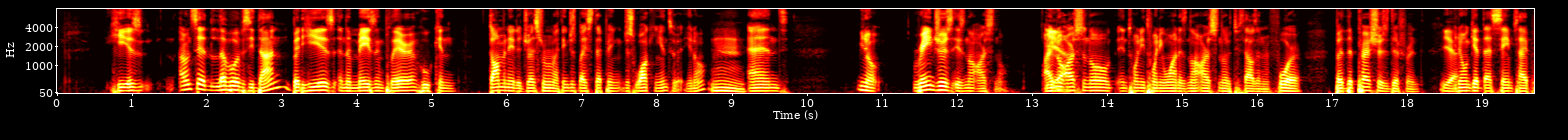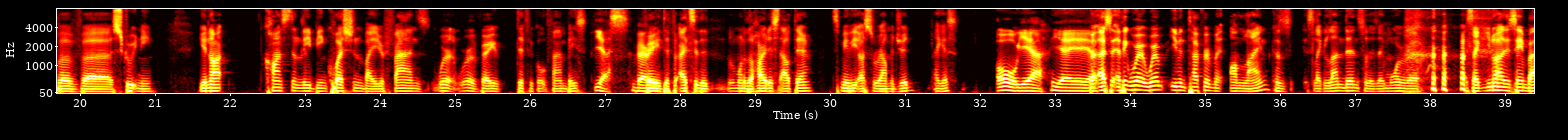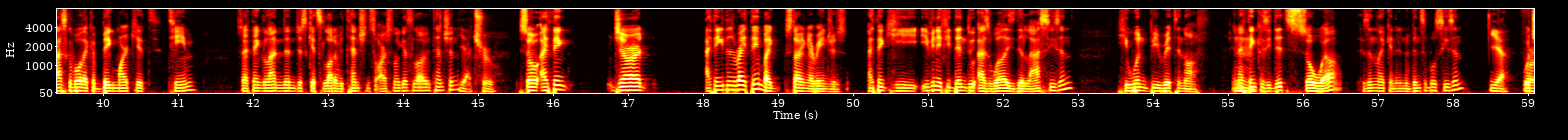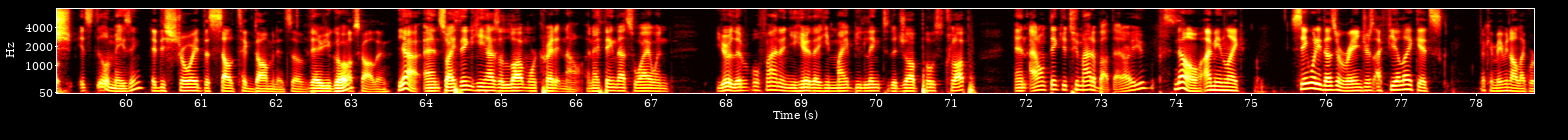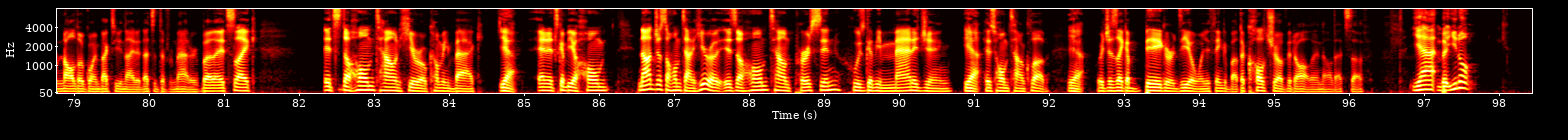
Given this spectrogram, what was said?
he is I don't say at the level of Zidane, but he is an amazing player who can dominate a dressing room. I think just by stepping, just walking into it, you know. Mm. And you know, Rangers is not Arsenal. I know Arsenal in 2021 is not Arsenal of 2004, but the pressure is different. Yeah. You don't get that same type of uh, scrutiny. You're not constantly being questioned by your fans. We're we're a very difficult fan base. yes. Very, Very. difficult. I'd say the one of the hardest out there. It's maybe us or Real Madrid, I guess. oh yeah. Yeah. Yeah. Yeah. But I, say- I think we're we're even tougher online because it's like London, so there's like more of a. it's like you know how they say in basketball, like a big market team. So I think London just gets a lot of attention. So Arsenal gets a lot of attention. yeah. True. So I think Gerrard, I think he did the right thing by starting at Rangers. I think he, even if he didn't do as well as he did last season, he wouldn't be written off. And I Mhm. think because he did so well, isn't like an invincible season, Yeah. For- which it's still amazing. it destroyed the Celtic dominance of There you go. of Scotland. Yeah, and so I think he has a lot more credit now, and I think that's why when you're a Liverpool fan and you hear that he might be linked to the job post Klopp, and I don't think you're too mad about that, are you? No, I mean like seeing what he does with Rangers, I feel like it's okay, maybe not like Ronaldo going back to United, that's a different matter. But it's like it's the hometown hero coming back Yeah, and it's gonna be a home not just a hometown hero, is a hometown person who's gonna be managing yeah, his hometown club. yeah, Which is like a bigger deal when you think about the culture of it all and all that stuff. yeah. But you know,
